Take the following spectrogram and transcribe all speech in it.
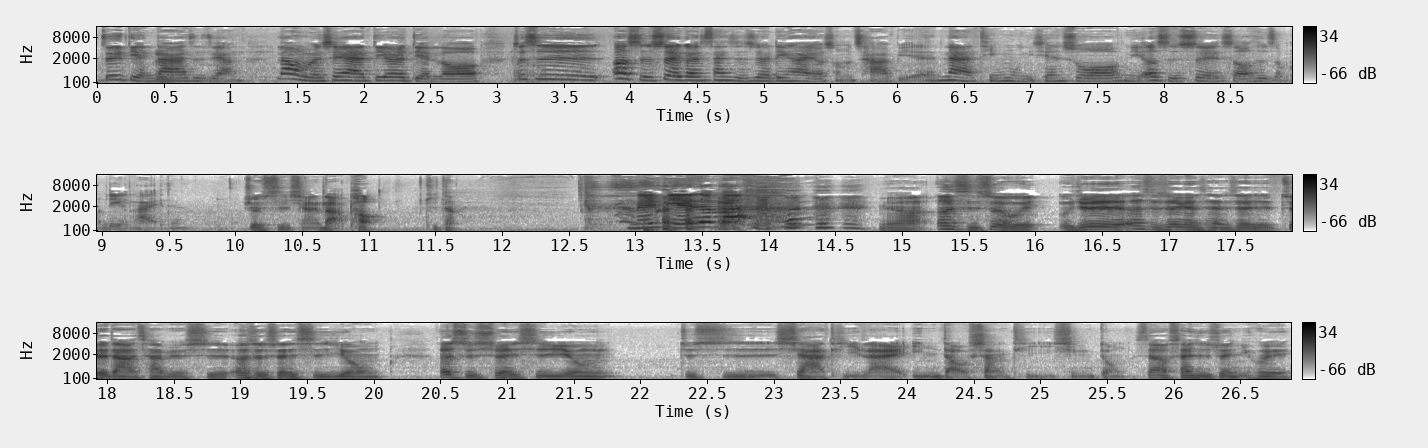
这一点大概是这样。那我们现在第二点喽，就是二十岁跟三十岁恋爱有什么差别？那题目你先说，你二十岁的时候是怎么恋爱的？就是想打炮，就这样。没别的吗？没有啊，二十岁我我觉得二十岁跟三十岁最大的差别是，二十岁是用二十岁是用就是下体来引导上体行动，到三十岁你会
